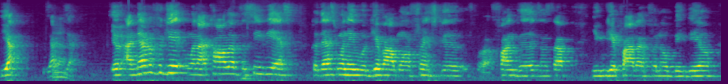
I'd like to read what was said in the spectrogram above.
Yep, Yeah. yep, yep. I never forget when I called up the CBS because that's when they would give out more French goods, fun goods and stuff. You can get product for no big deal.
